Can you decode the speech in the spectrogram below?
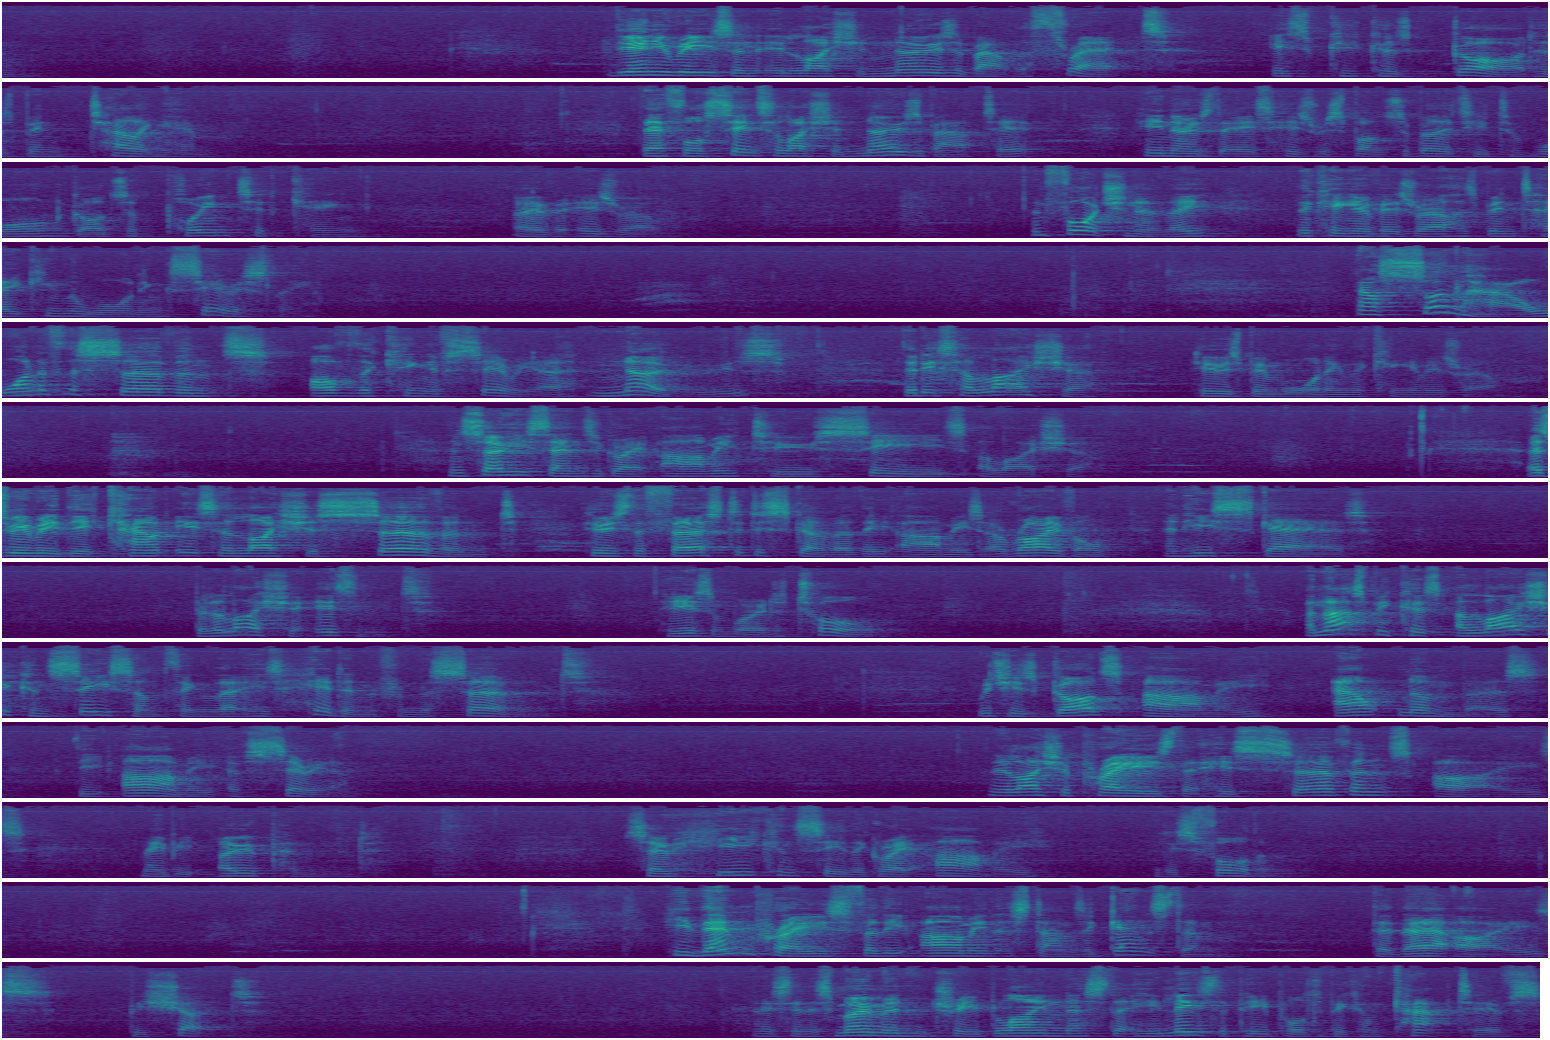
The only reason Elisha knows about the threat is because God has been telling him. Therefore, since Elisha knows about it, he knows that it's his responsibility to warn God's appointed king over Israel. Unfortunately, the king of Israel has been taking the warning seriously. Now, somehow, one of the servants of the king of Syria knows that it's Elisha who has been warning the king of Israel. And so he sends a great army to seize Elisha. As we read the account, it's Elisha's servant who is the first to discover the army's arrival, and he's scared. But Elisha isn't. He isn't worried at all. And that's because Elisha can see something that is hidden from the servant which is God's army, outnumbers the army of Syria. And Elisha prays that his servant's eyes may be opened so he can see the great army that is for them. He then prays for the army that stands against them, that their eyes be shut. And it's in this momentary blindness that he leads the people to become captives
